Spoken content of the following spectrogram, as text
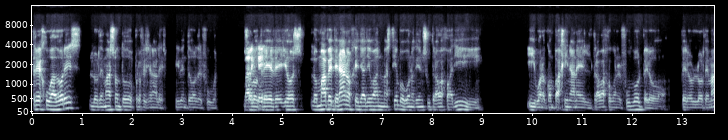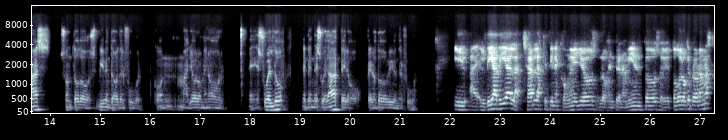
tres jugadores, los demás son todos profesionales, viven todos del fútbol. Solo tres de ellos, los más veteranos que ya llevan más tiempo, bueno, tienen su trabajo allí y, bueno, compaginan el trabajo con el fútbol, pero, pero los demás son todos, viven todos del fútbol, con mayor o menor eh, sueldo, depende de su edad, pero, pero todos viven del fútbol. Y el día a día, las charlas que tienes con ellos, los entrenamientos, eh, todo lo que programas,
